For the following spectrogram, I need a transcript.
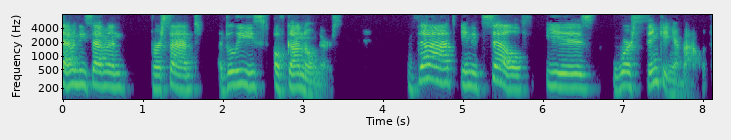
77% at least of gun owners. That in itself is worth thinking about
